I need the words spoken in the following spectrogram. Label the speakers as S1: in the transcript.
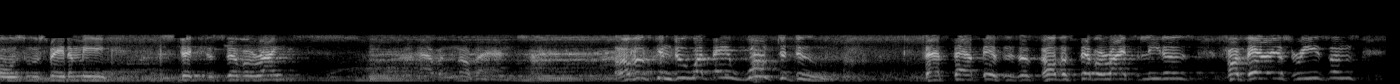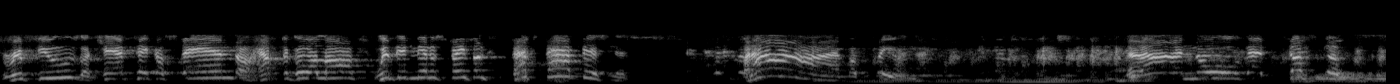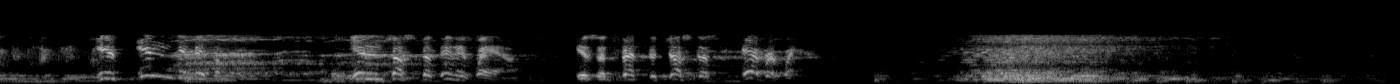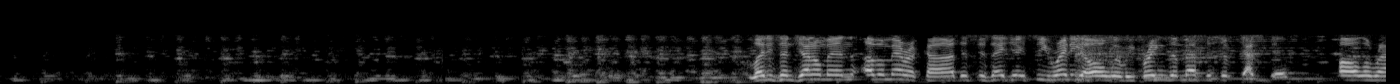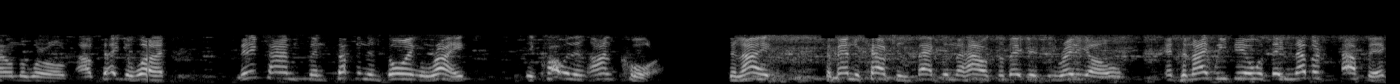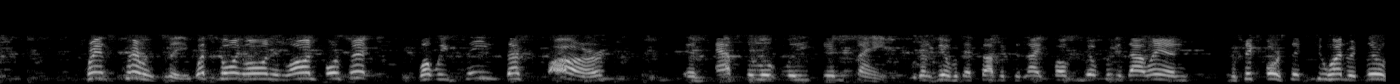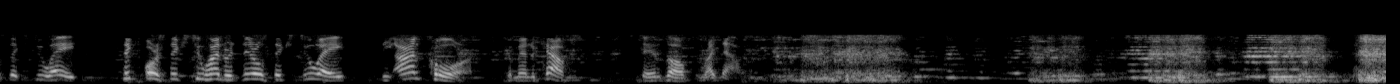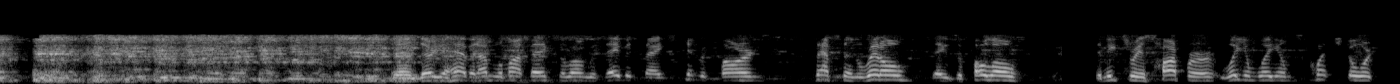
S1: those who say to me, stick to civil rights, I have another answer. Others can do what they want to do. That's their business. Other civil rights leaders, for various reasons, refuse or can't take a stand or have to go along with the administration, that's their business. But I'm afraid that I know that justice is indivisible. Injustice anywhere is a threat to justice everywhere.
S2: Ladies and gentlemen of America, this is AJC Radio where we bring the message of justice all around the world. I'll tell you what, many times when something is going right, they call it an encore. Tonight, Commander Couch is back in the house of AJC Radio, and tonight we deal with another topic transparency. What's going on in law enforcement? What we've seen thus far is absolutely insane. We're going to deal with that topic tonight, folks. Feel free to dial in to 646 200 0628. 646 200 0628. The Encore. Commander Couch stands off right now. And there you have it. I'm Lamont Banks along with David Banks, Kendrick Barnes, Sampson Riddle, Dave Zappolo, Demetrius Harper, William Williams, Quint Stewart,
